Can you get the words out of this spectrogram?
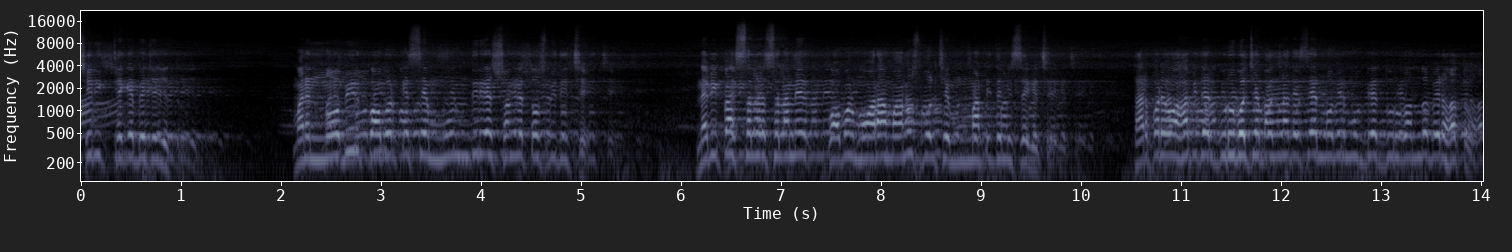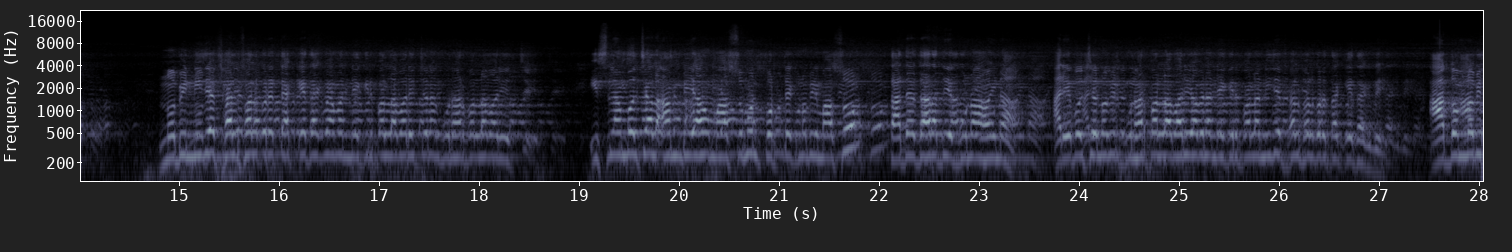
শিরিক থেকে বেঁচে যেত। মানে নবীর কবরকে সে মন্দিরের সঙ্গে তসবি দিচ্ছে। নবী পাক আলাইহি সাল্লামের কবর মরা মানুষ বলছে, মাটিতে মিশে গেছে। তারপরে ওহাবিদের গুরু বলছে বাংলাদেশের নবীর মুখ দিয়ে দুর্গন্ধ বের হতো। নবী নিজে ফেল করে তাকিয়ে থাকবে, আমার নেকির পাল্লা বাড়ি হচ্ছে না, গুনার পাল্লা বাড়ি হচ্ছে ইসলাম বলছে আল আম্বিয়াও মাসুমুন প্রত্যেক নবী মাসুম তাদের দ্বারা দিয়ে গুনাহ হয় না। আর এ বলছে নবীর গুনার পাল্লা ভারী হবে না নেকির পাল্লা নিজে ফেল ফেল করে তাকিয়ে থাকবে। আদম নবী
